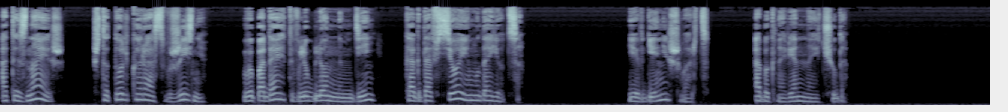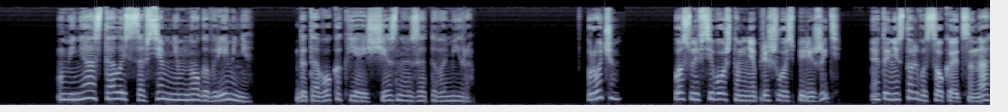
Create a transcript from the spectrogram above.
А ты знаешь, что только раз в жизни выпадает влюбленным день, когда все им удается? Евгений Шварц. Обыкновенное чудо. У меня осталось совсем немного времени до того, как я исчезну из этого мира. Впрочем, после всего, что мне пришлось пережить, это не столь высокая цена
